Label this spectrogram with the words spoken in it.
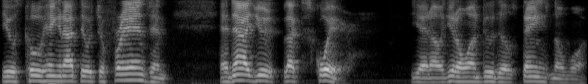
You was cool hanging out there with your friends and, and now you're like square. You know, you don't want to do those things no more.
